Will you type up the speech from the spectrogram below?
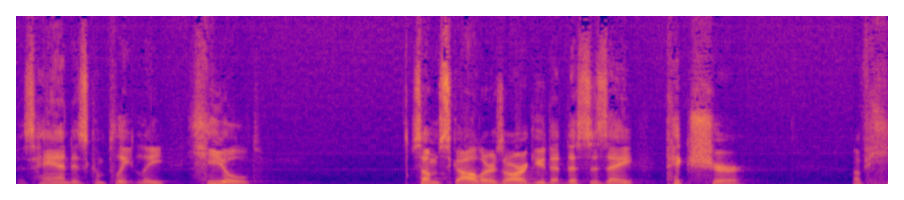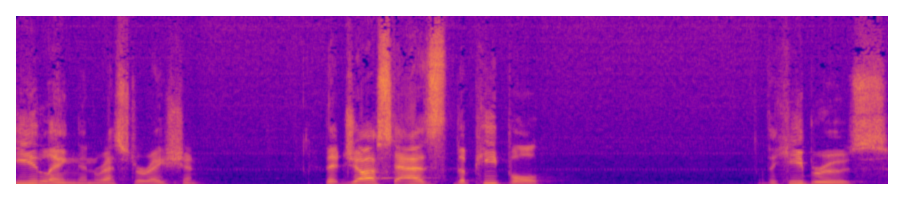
His hand is completely healed. Some scholars argue that this is a picture of healing and restoration. That just as the people, the Hebrews,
